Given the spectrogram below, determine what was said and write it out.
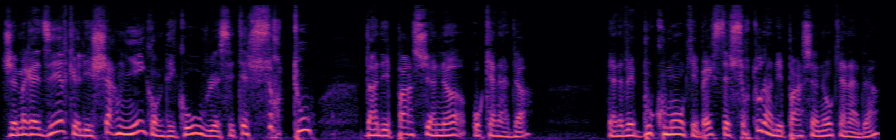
J'aimerais dire que les charniers qu'on découvre, c'était surtout dans des pensionnats au Canada. Il y en avait beaucoup moins au Québec. C'était surtout dans des pensionnats au Canada.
